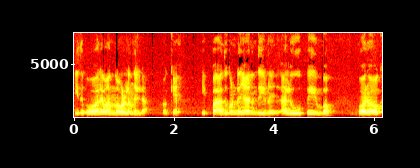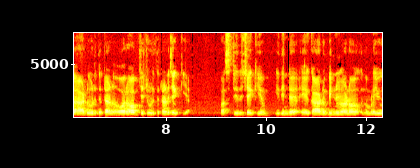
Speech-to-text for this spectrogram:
ഇതുപോലെ വന്നോളണമെന്നില്ല ഓക്കെ? ഇപ്പം അതുകൊണ്ട് ഞാൻ എന്ത് ചെയ്യണ്? ആ ലൂപ്പ് ചെയ്യുമ്പോൾ ഓരോ കാർഡ് കൊടുത്തിട്ടാണ് ഓരോ ഒബ്ജക്റ്റ് കൊടുത്തിട്ടാണ് ചെക്ക് ചെയ്യുക ഫസ്റ്റ് ഇത് ചെക്ക് ചെയ്യും. ഇതിന്റെ കാർഡും പിന്നും ആണോ നമ്മൾ യൂ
